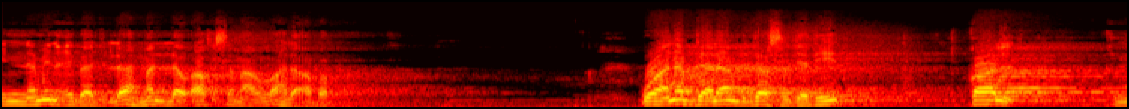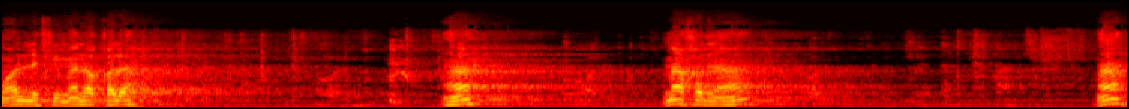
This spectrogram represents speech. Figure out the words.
إن من عباد الله من لو أقسم على الله لأبر. ونبدأ الآن بالدرس الجديد قال المؤلف فيما نقله. ها؟ ما أخذناها ها؟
